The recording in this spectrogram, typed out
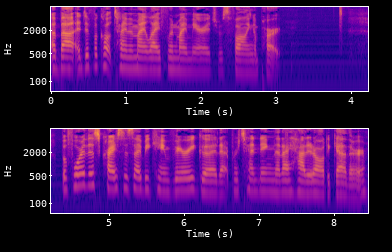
about a difficult time in my life when my marriage was falling apart. Before this crisis, I became very good at pretending that I had it all together.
